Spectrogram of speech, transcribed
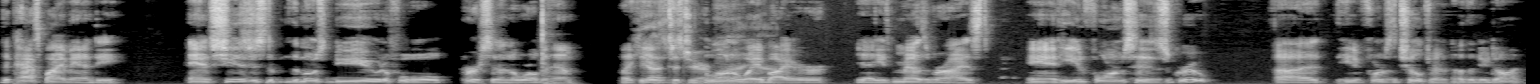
they pass by Mandy, and she is just the, the most beautiful person in the world to him. Like he Yeah, is just Jeremiah, blown away yeah. by her. Yeah, he's mesmerized, and he informs his group uh, he informs the children of the new dawn.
